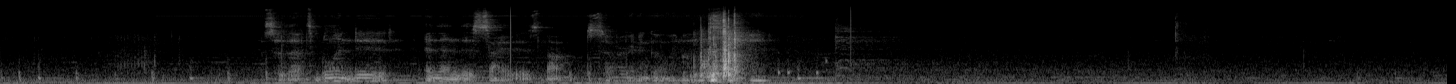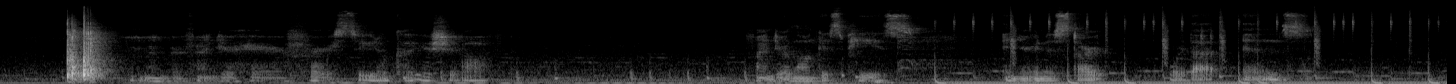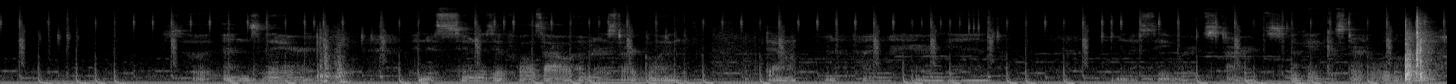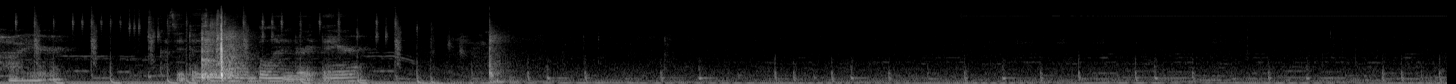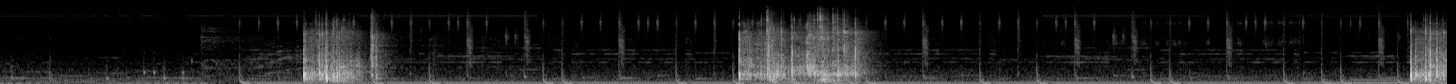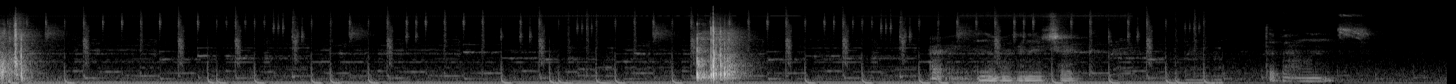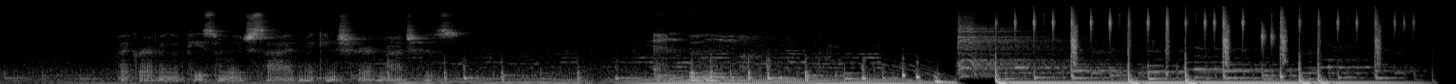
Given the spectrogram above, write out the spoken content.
So that's blended. And then this side is not. So we're gonna go in on this side. Remember, find your hair first so you don't cut your shit off. Find your longest piece and you're gonna start where that ends. So it ends there. And as soon as it falls out, I'm gonna start going down. I'm gonna find my hair again. I'm gonna see where it starts. Okay, it could start a little bit higher because it doesn't want to blend right there. And then we're gonna check the balance by grabbing a piece from each side, making sure it matches. And boom,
